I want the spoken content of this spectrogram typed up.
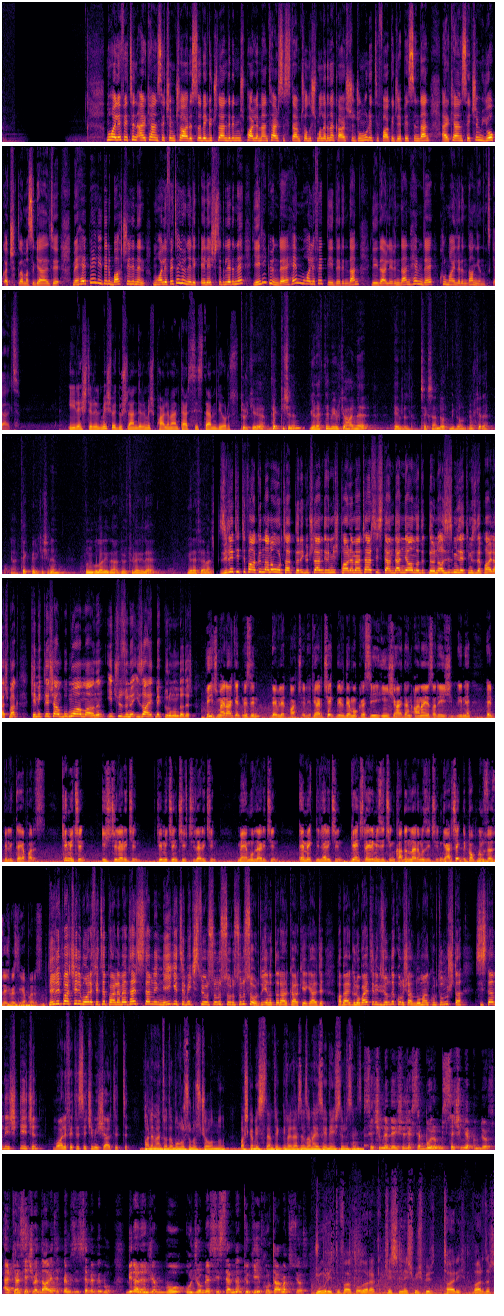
Muhalefetin erken seçim çağrısı ve güçlendirilmiş parlamenter sistem çalışmalarına karşı Cumhur İttifakı cephesinden erken seçim yok açıklaması geldi. MHP lideri Bahçeli'nin muhalefete yönelik eleştirilerine Yeni Günde hem muhalefet liderinden, liderlerinden hem de kurmaylarından yanıt geldi. iyileştirilmiş ve güçlendirilmiş parlamenter sistem diyoruz. Türkiye tek kişinin yönettiği bir ülke haline evrildi. 84 milyon ülkede yani tek bir kişinin duygularıyla, dürtüleriyle yönetilemez. Zillet İttifakı'nın ana ortakları güçlendirilmiş parlamenter sistemden ne anladıklarını aziz milletimizle paylaşmak, kemikleşen bu muammanın iç yüzünü izah etmek durumundadır. Hiç merak etmesin Devlet Bahçeli. Gerçek bir demokrasiyi inşa eden anayasa değişikliğini hep birlikte yaparız. Kim için? İşçiler için. Kim için? Çiftçiler için. Memurlar için. Emekliler için, gençlerimiz için, kadınlarımız için gerçek bir toplum sözleşmesi yaparız. Devlet Bahçeli muhalefete parlamenter sistemle neyi getirmek istiyorsunuz sorusunu sordu. Yanıtları arka arkaya geldi. Haber Global Televizyon'da konuşan Numan Kurtulmuş da sistem değişikliği için muhalefete seçimi işaret etti. Parlamentoda bulursunuz çoğunluğu. Başka bir sistem teklif edersiniz anayasayı değiştirirsiniz. Seçimle değişecekse buyurun bir seçim yapın diyoruz. Erken seçime davet etmemizin sebebi bu. Bir an önce bu ucube sistemden Türkiye'yi kurtarmak istiyoruz. Cumhur İttifakı olarak kesinleşmiş bir tarih vardır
